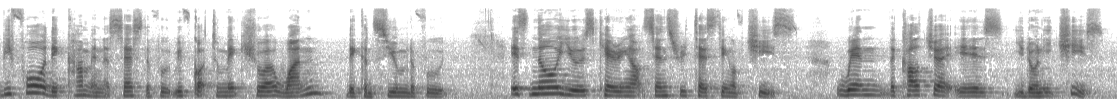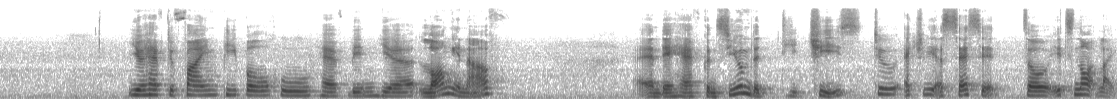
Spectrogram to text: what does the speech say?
before they come and assess the food, we've got to make sure one, they consume the food. It's no use carrying out sensory testing of cheese when the culture is you don't eat cheese. You have to find people who have been here long enough and they have consumed the cheese to actually assess it. So it's not like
